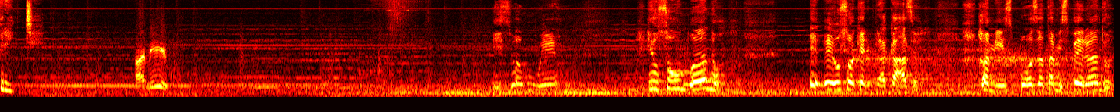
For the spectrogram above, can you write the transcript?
Frente. Amigo, Isso é um erro. Eu sou humano. Eu- só quero ir pra casa. A minha esposa tá me esperando.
